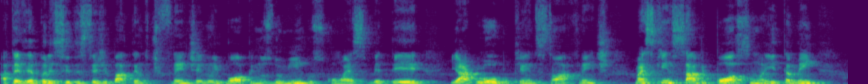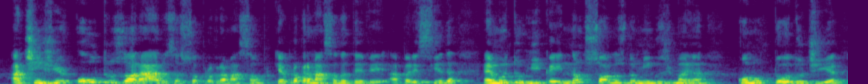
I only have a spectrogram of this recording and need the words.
a TV Aparecida esteja batendo de frente aí no Ibope nos domingos com o SBT e a Globo, que ainda estão à frente. Mas quem sabe possam aí também atingir outros horários da sua programação, porque a programação da TV Aparecida é muito rica e não só nos domingos de manhã, como todo dia.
